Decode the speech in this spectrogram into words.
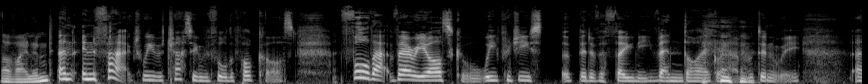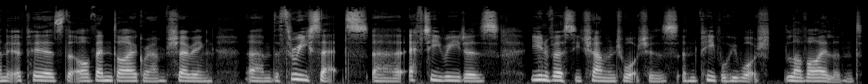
Love Island. And in fact, we were chatting before the podcast. For that very article, we produced a bit of a phony Venn diagram, didn't we? And it appears that our Venn diagram showing um, the three sets uh, FT readers, University Challenge watchers, and people who watch Love Island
